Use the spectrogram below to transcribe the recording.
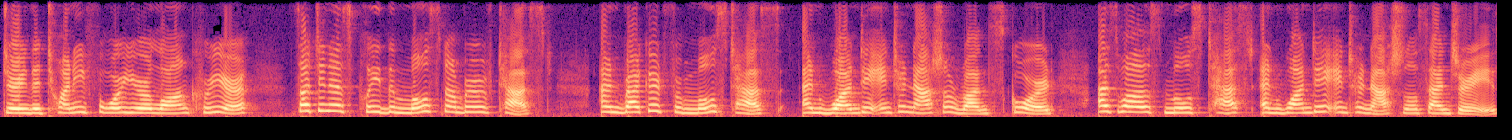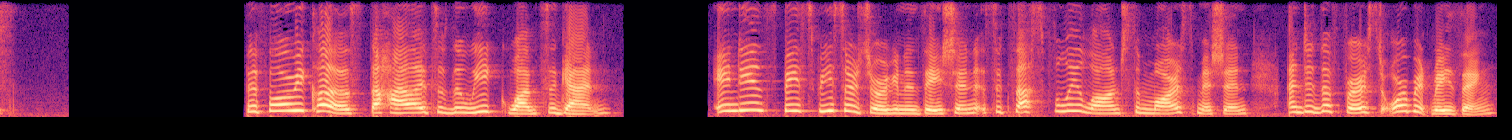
During the 24-year-long career, Sachin has played the most number of tests and record for most tests and one-day international runs scored as well as most test and one-day international centuries. Before we close, the highlights of the week once again. Indian Space Research Organization successfully launched the Mars mission and did the first orbit raising.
